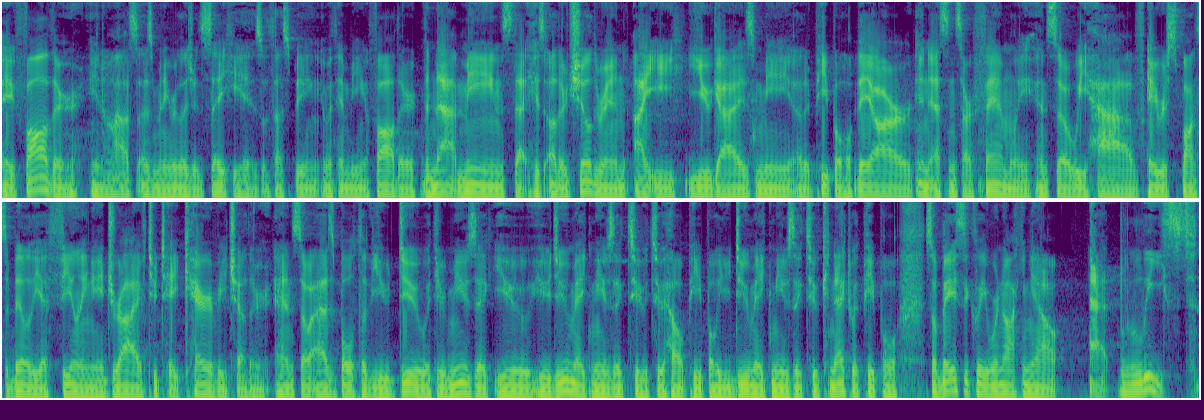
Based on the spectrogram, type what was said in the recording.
a father, you know, as, as many religions say he is, with us being, with him being a father, then that means that his other children, i.e., you guys, me, other people, they are in essence our family. And so we have a responsibility, a feeling, a drive to take care of each other. And so, as both of you do with your music, you, you do make music to, to help people. You do make music to connect with people. So basically, we're knocking out at least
